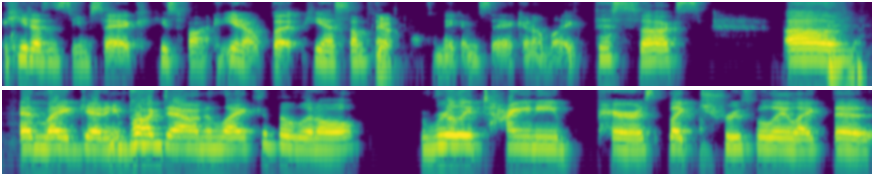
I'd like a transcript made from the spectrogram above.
he doesn't seem sick he's fine you know but he has something Yeah. to make him sick and i'm like this sucks um and like getting bogged down in like the little really tiny paras like truthfully like the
